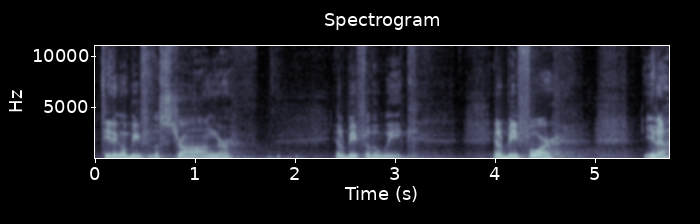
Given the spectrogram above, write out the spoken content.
It's either going to be for the strong or it'll be for the weak. It'll be for, you know,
